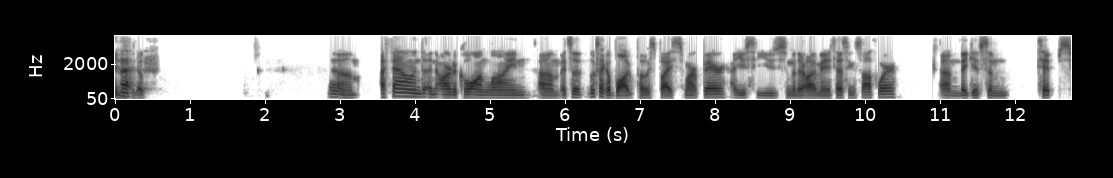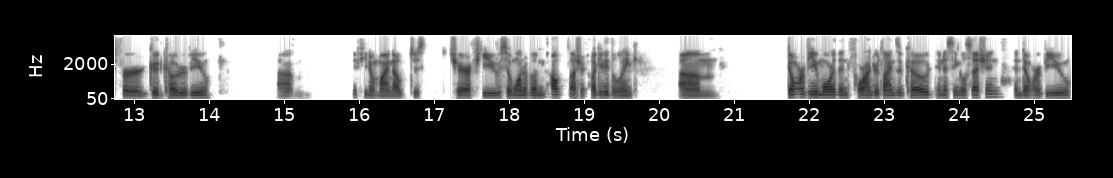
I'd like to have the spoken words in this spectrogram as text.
Nope. Um, um, I found an article online. Um, it's a looks like a blog post by SmartBear. I used to use some of their automated testing software. Um, they give some tips for good code review. Um, if you don't mind, I'll just share a few. So one of them, I'll I'll, I'll give you the link. Um, don't review more than 400 lines of code in a single session, and don't review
